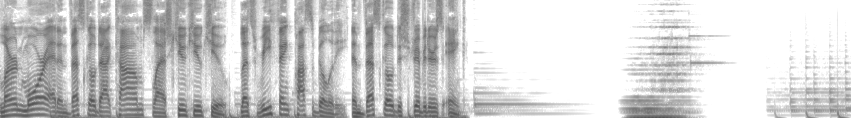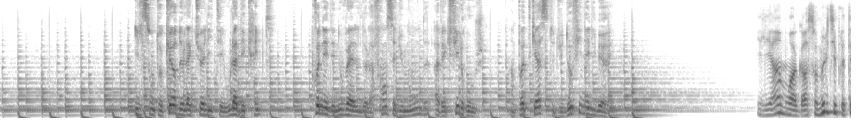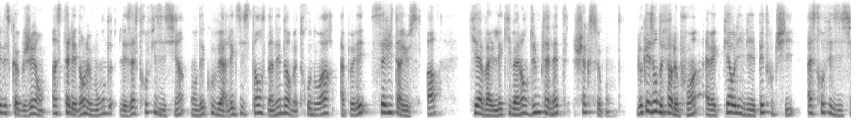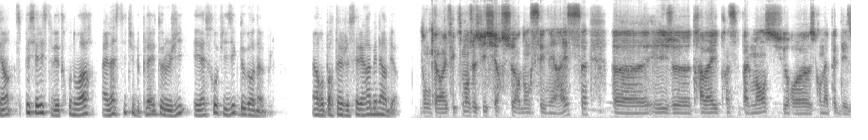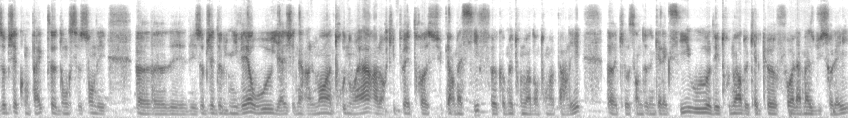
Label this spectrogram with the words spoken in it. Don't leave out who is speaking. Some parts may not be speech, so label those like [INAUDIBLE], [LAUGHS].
Speaker 1: Learn more at Invesco.com slash QQQ. Let's rethink possibility. Invesco Distributors, Inc.
Speaker 2: Ils sont au cœur de l'actualité ou la décrypte. Prenez des nouvelles de la France et du monde avec Fil Rouge, un podcast du Dauphiné Libéré.
Speaker 3: Il y a un mois, grâce aux multiples télescopes géants installés dans le monde, les astrophysiciens ont découvert l'existence d'un énorme trou noir appelé Sagittarius A, qui avale l'équivalent d'une planète chaque seconde. L'occasion de faire le point avec Pierre-Olivier Petrucci, astrophysicien, spécialiste des trous noirs à l'Institut de planétologie et astrophysique de Grenoble. Un reportage de Salera Benarbia.
Speaker 4: Donc alors effectivement je suis chercheur donc CNRS euh, et je travaille principalement sur euh, ce qu'on appelle des objets compacts. Donc ce sont des, euh, des, des, objets de l'univers où il y a généralement un trou noir alors qui peut être supermassif euh, comme le trou noir dont on va parler euh, qui est au centre de nos galaxies ou des trous noirs de quelques fois la masse du Soleil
